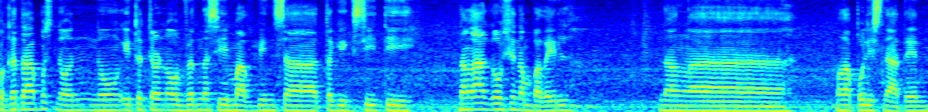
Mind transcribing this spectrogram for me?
pagkatapos nun, nung ito turn over na si Marvin sa Taguig City, nangagaw siya ng baril ng ah, mga pulis natin.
